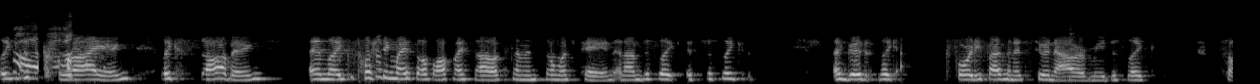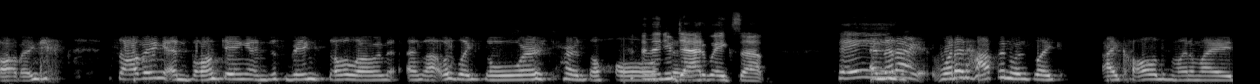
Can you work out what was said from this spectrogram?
like just crying, like sobbing, and like pushing myself off my saddle because I'm in so much pain. And I'm just like, it's just like a good like 45 minutes to an hour of me just like sobbing sobbing and bonking and just being so alone. And that was like the worst part of the whole. And then your thing. dad wakes up. Hey. And then I, what had happened was like, I called one of my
